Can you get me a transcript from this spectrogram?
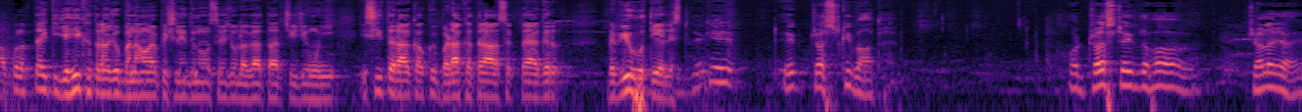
आपको लगता है कि यही खतरा जो बना हुआ है पिछले दिनों से जो लगातार चीज़ें हुई इसी तरह का कोई बड़ा खतरा आ सकता है अगर रिव्यू होती है लिस्ट देखिए एक ट्रस्ट की बात है। और ट्रस्ट एक दफ़ा चला जाए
